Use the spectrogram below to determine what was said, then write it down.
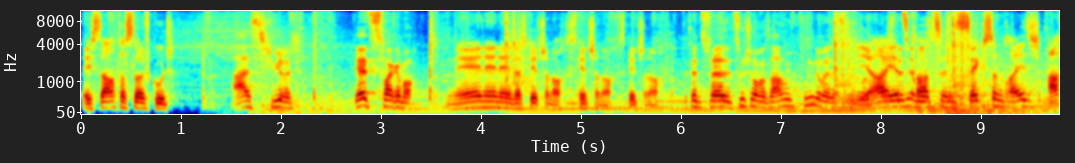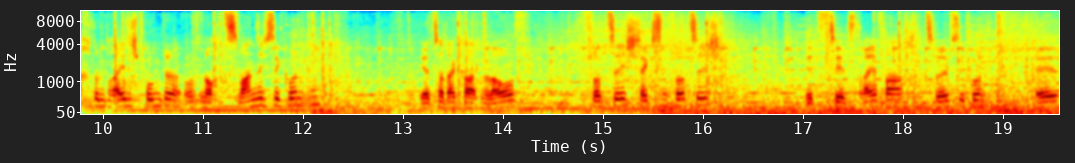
Ich sag, das läuft gut. Ah, es ist schwierig. Jetzt frage mal. Nee, nee, nee, das geht schon noch, das geht schon noch, das geht schon noch. Du könntest vielleicht den Zuschauern sagen, wie viele Punkte, weil das Ja, ich jetzt gerade sind es 36, 38 Punkte und noch 20 Sekunden. Jetzt hat er gerade einen Lauf. 40, 46. Jetzt zählt es dreifach. 12 Sekunden. 11,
